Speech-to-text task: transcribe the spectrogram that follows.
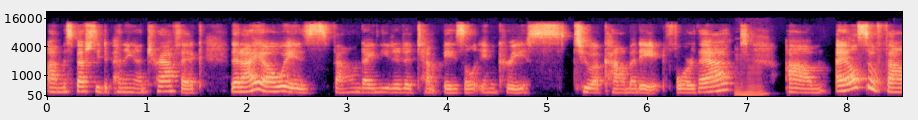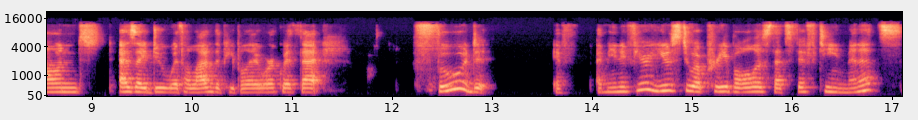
um, especially depending on traffic, that I always found I needed a temp basal increase to accommodate for that. Mm-hmm. Um, I also found, as I do with a lot of the people that I work with, that food, if I mean, if you're used to a pre bolus that's 15 minutes,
